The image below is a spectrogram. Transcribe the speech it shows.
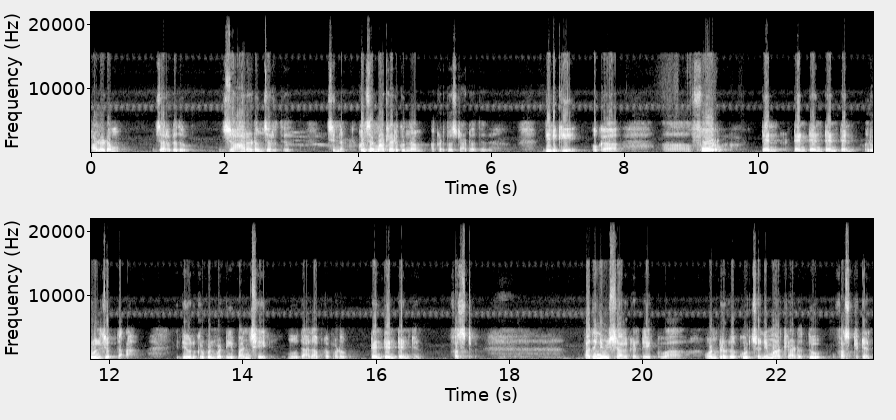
పడడం జరగదు. జారడం జరుగుతుంది. చిన్న కొంచెం మాట్లాడుకుందాం అక్కడితో స్టార్ట్ అవుతుంది. దీనికి ఒక four ten ten ten ten ten rule చెప్తా. దేవుని కృపను బట్టి పంచే నువ్వు దాదాపుగా పడవు. Ten ten ten ten first పది నిమిషాల కంటే ఎక్కువ ఒంటరిగా కూర్చొని మాట్లాడొద్దు. ఫస్ట్ టెన్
